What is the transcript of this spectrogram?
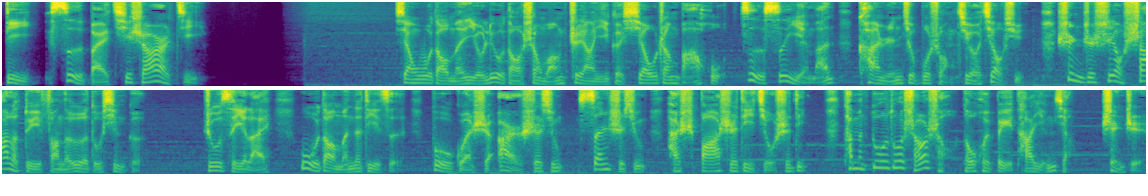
第四百七十二集，像悟道门有六道圣王这样一个嚣张跋扈、自私野蛮、看人就不爽就要教训，甚至是要杀了对方的恶毒性格。如此一来，悟道门的弟子，不管是二师兄、三师兄，还是八师弟、九师弟，他们多多少少都会被他影响，甚至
